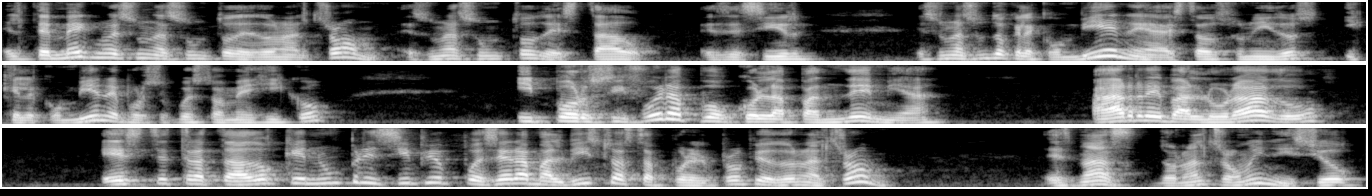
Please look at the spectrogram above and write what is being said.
El TEMEC no es un asunto de Donald Trump, es un asunto de Estado, es decir, es un asunto que le conviene a Estados Unidos y que le conviene, por supuesto, a México. Y por si fuera poco, la pandemia ha revalorado este tratado que en un principio pues era mal visto hasta por el propio Donald Trump. Es más, Donald Trump inició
